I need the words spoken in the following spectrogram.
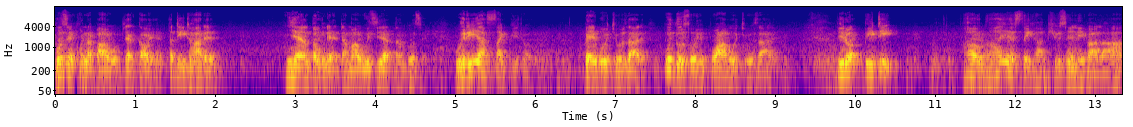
ဘုဇင်ခုနှစ်ပါးကိုပြန်ကောက်ရင်တတိထားတဲ့ဉာဏ်သုံးတဲ့ဓမ္မဝိစီယတန်ဘုဇင်ဝိရိယစိုက်ပြီးတော့ပယ်ဖို့ကြိုးစားတယ်ကုသိုလ်ဆိုရင်ပွားဖို့ကြိုးစားတယ်ပြီးတော့ပီတိ ဟောငါရဲ့စိတ်ဟာဖြူစင်နေပါလား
